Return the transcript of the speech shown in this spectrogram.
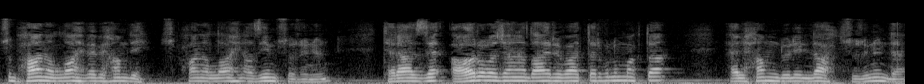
Subhanallah ve bihamdih Subhanallahil azim sözünün terazide ağır olacağına dair rivayetler bulunmakta. Elhamdülillah sözünün de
